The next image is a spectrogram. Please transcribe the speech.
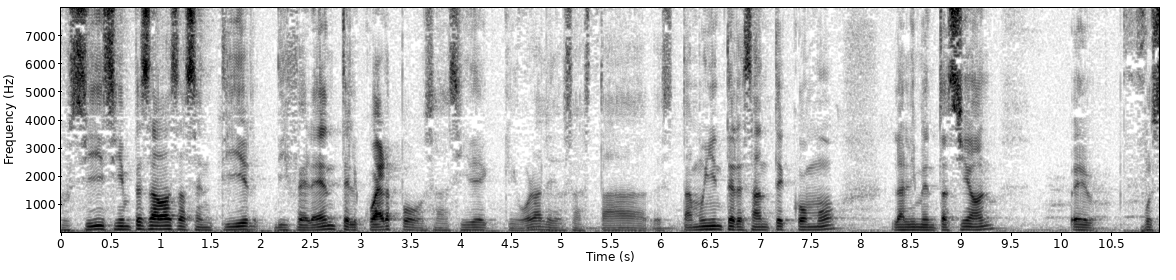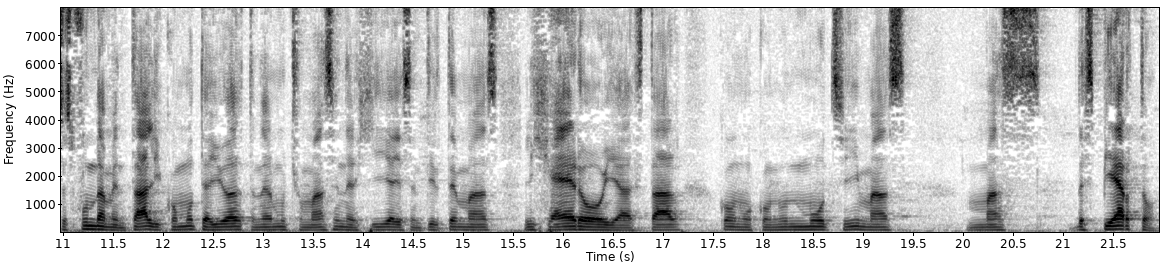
pues sí, sí empezabas a sentir diferente el cuerpo, o sea, así de que, órale, o sea, está, está muy interesante cómo la alimentación, eh, pues es fundamental y cómo te ayuda a tener mucho más energía y a sentirte más ligero y a estar como con un mood, sí, más, más despierto.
